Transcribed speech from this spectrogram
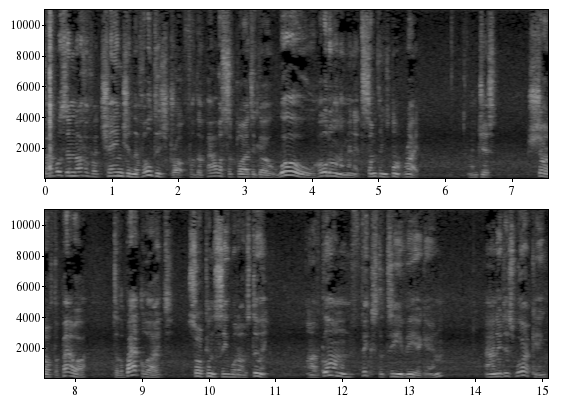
That was enough of a change in the voltage drop for the power supply to go, whoa, hold on a minute, something's not right. And just shut off the power to the backlight so I couldn't see what I was doing. I've gone and fixed the TV again, and it is working,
